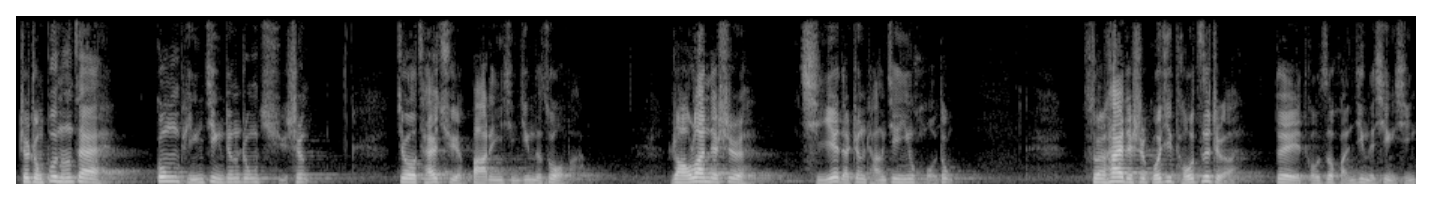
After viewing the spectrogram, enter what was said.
这种不能在公平竞争中取胜。就采取霸凌行径的做法，扰乱的是企业的正常经营活动，损害的是国际投资者对投资环境的信心，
